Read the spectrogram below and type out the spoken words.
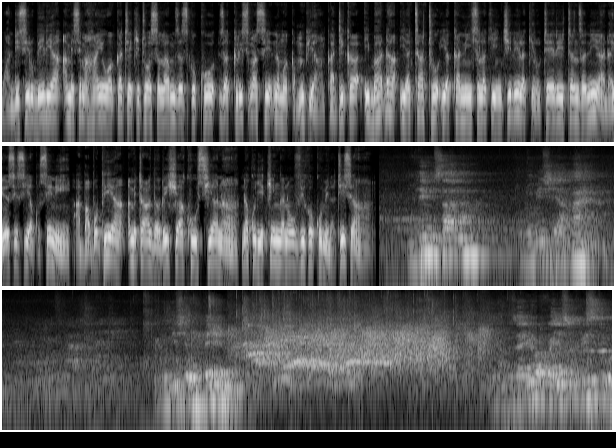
Mhandisi Rubilia amesema hayo wakati akitoa salamu za sikukuu za Krismasi na mwaka mpya katika ibada ya tatu ya kanisa la Kiinjili la Kiluteri Tanzania Dayosisi ya Kusini, ambapo pia ametahadharisha kuhusiana na kujikinga na uviko 19. Muhimu sana tudumishe amani, tudumishe upendo. Na kuzaliwa kwa Yesu Kristo,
